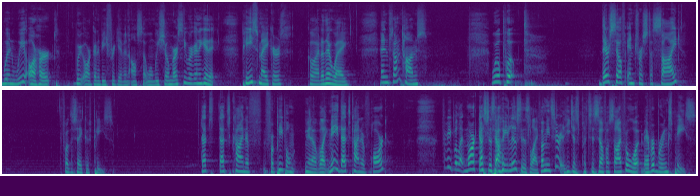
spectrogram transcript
when we are hurt, we are going to be forgiven also. When we show mercy, we're going to get it. Peacemakers go out of their way. And sometimes we'll put their self interest aside for the sake of peace. That's, that's kind of, for people, you know, like me, that's kind of hard. People like Mark, that's just how he lives his life. I mean, seriously, he just puts himself aside for whatever brings peace.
